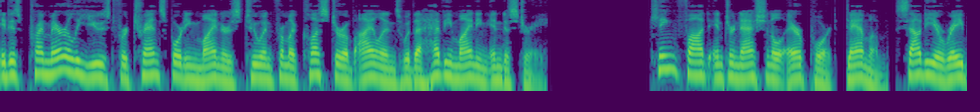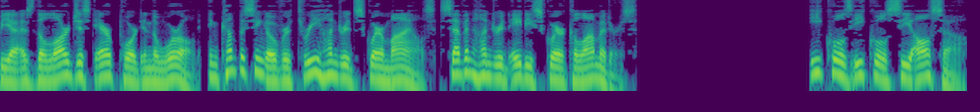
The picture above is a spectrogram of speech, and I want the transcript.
It is primarily used for transporting miners to and from a cluster of islands with a heavy mining industry. King Fahd International Airport, Dammam, Saudi Arabia is the largest airport in the world, encompassing over 300 square miles 780 square kilometers. See also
